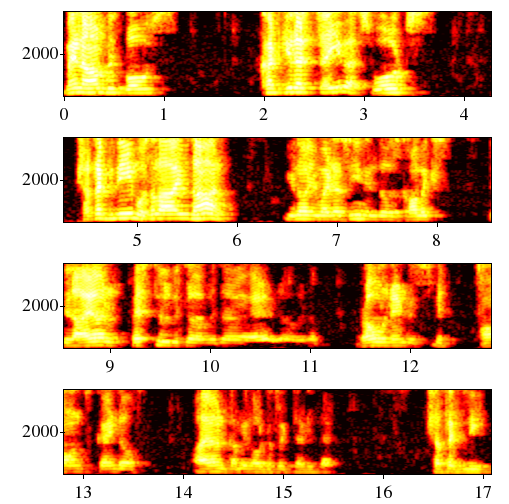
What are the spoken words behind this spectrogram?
men armed with bows, Khadginas Chaiva, swords, Shatagni Musalayudhan. You know, you might have seen in those comics this iron pestle with a with a, with a round end with, with thorns, kind of iron coming out of it. That is that. Shatagni.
